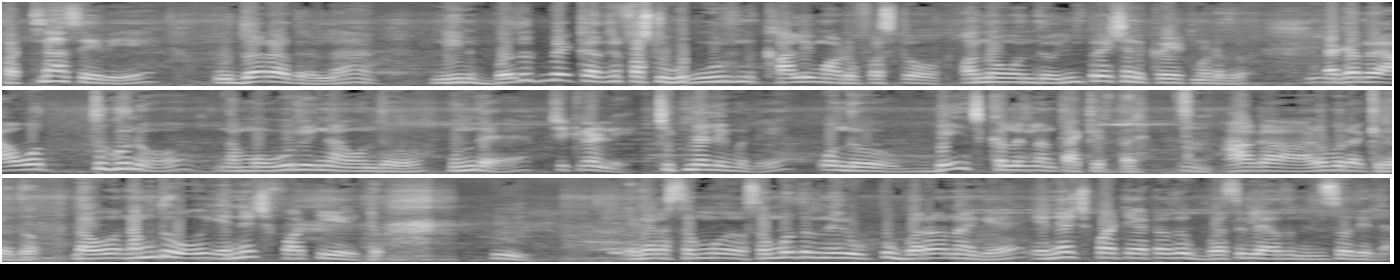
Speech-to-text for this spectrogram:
ಪಟ್ನಾ ಸೇರಿ ಉದ್ಧಾರ ಆದ್ರಲ್ಲ ನೀನು ಬದುಕಬೇಕಾದ್ರೆ ಫಸ್ಟ್ ಊರನ್ನ ಖಾಲಿ ಮಾಡು ಫಸ್ಟು ಅನ್ನೋ ಒಂದು ಇಂಪ್ರೆಷನ್ ಕ್ರಿಯೇಟ್ ಮಾಡಿದ್ರು. ಯಾಕಂದರೆ ಆವತ್ತಿಗೂ ನಮ್ಮ ಊರಿನ ಒಂದು ಮುಂದೆ ಚಿಕ್ಕನಳ್ಳಿ ಚಿಕ್ಕನಹಳ್ಳಿ ಮೇಲೆ ಒಂದು ಬೆಂಚ್ ಕಲ್ಲುಗಳಂತ ಹಾಕಿರ್ತಾರೆ. ಆಗ ಅಳಬರು ಹಾಕಿರೋದು. ನಾವು ನಮ್ಮದು ಎನ್ ಎಚ್ ಫಾರ್ಟಿ ಏಯ್ಟು ಯಾಕಂದ್ರೆ ಸಮು ಸಮುದ್ರ ನೀರು ಉಪ್ಪು ಬರೋನಾಗೆ ಎನ್ ಎಚ್ ಫಾರ್ಟಿ ಏಟ್ ಆದರೂ ಬಸ್ಗಳು ಯಾವುದು ನಿಲ್ಲಿಸೋದಿಲ್ಲ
